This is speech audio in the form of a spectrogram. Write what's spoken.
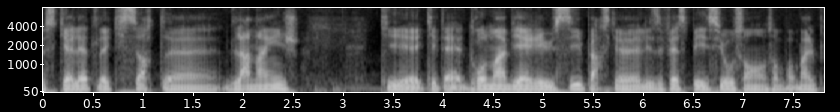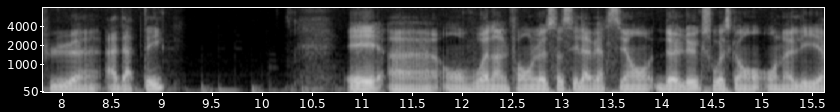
squelettes qui sortent euh, de la neige. Qui, qui était drôlement bien réussi parce que les effets spéciaux sont, pas mal plus euh, adaptés. Et on voit dans le fond, là, ça c'est la version de luxe où est-ce qu'on a les,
